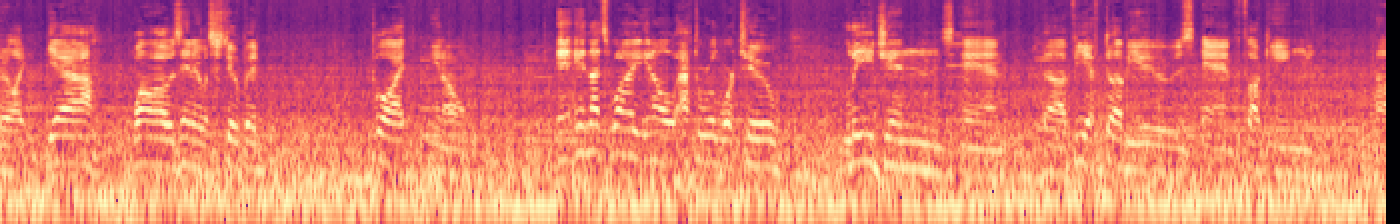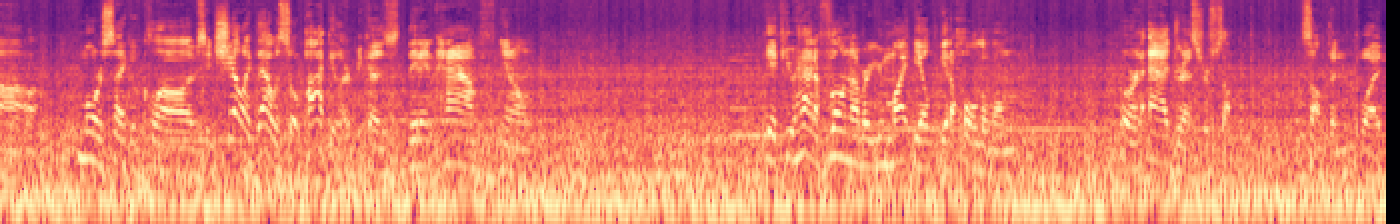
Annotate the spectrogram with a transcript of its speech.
they're like, yeah, while I was in it, was stupid. But, you know, and, and that's why, you know, after World War II, legions and uh, VFWs and fucking uh, motorcycle clubs and shit like that was so popular because they didn't have, you know, if you had a phone number, you might be able to get a hold of them or an address or something, something. But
